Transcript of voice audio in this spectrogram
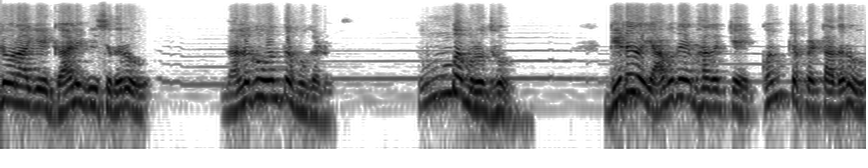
ಜೋರಾಗಿ ಗಾಳಿ ಬೀಸಿದರೂ ನಲಗುವಂತ ಹೂಗಳು. ತುಂಬ ಮೃದು. ಗಿಡದ ಯಾವುದೇ ಭಾಗಕ್ಕೆ ಕೊಂಚ ಪೆಟ್ಟಾದರೂ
